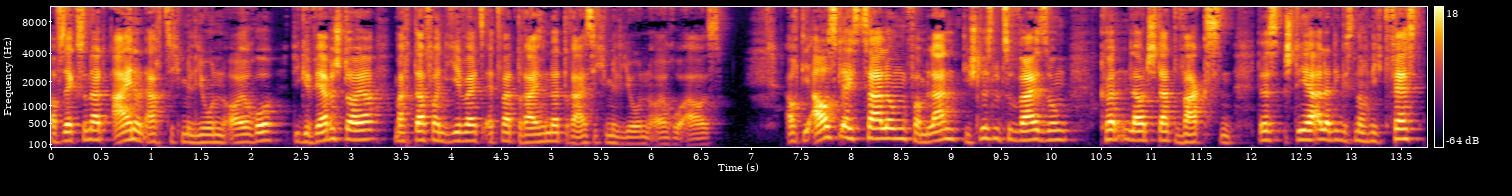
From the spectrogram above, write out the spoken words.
auf 681 Millionen Euro. Die Gewerbesteuer macht davon jeweils etwa 330 Millionen Euro aus. Auch die Ausgleichszahlungen vom Land, die Schlüsselzuweisungen könnten laut Stadt wachsen. Das stehe allerdings noch nicht fest.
